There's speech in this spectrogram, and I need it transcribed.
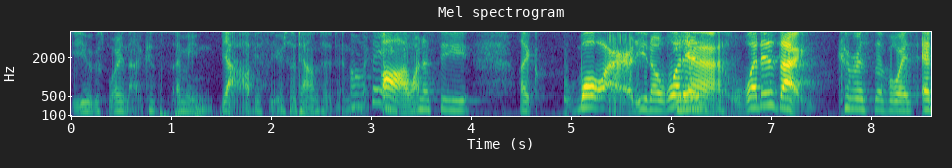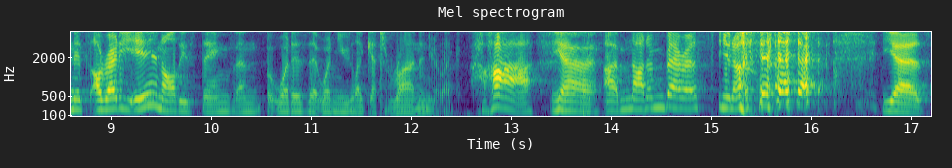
you exploring that because I mean, yeah, obviously you're so talented and Oh, like, oh, I want to see like more. You know what is Yeah. what is that Carissa voice? And it's already in all these things. And but what is it when you like get to run and you're like, haha, yeah, I'm not embarrassed. You know. yes,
